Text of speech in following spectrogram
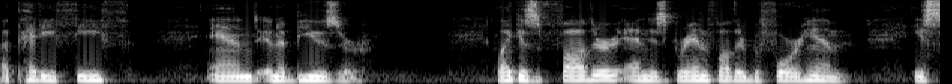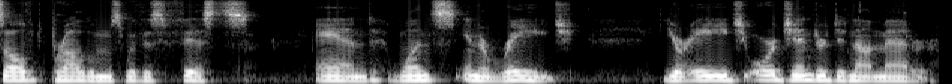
a petty thief, and an abuser. Like his father and his grandfather before him, he solved problems with his fists, and, once in a rage, your age or gender did not matter.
